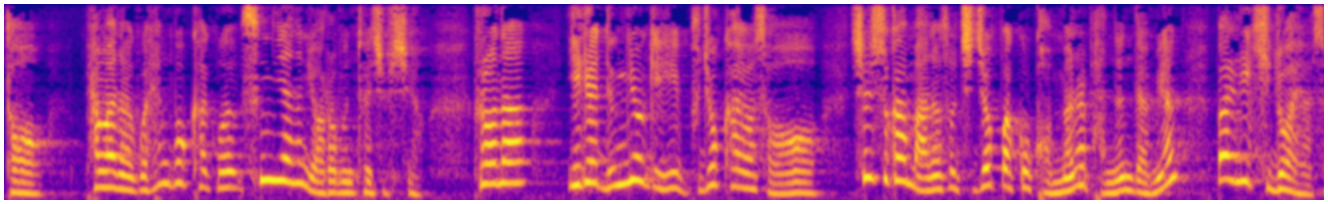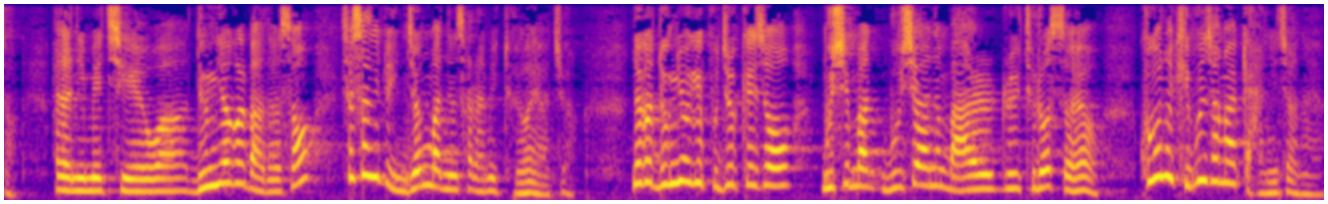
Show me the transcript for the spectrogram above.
더 평안하고 행복하고 승리하는 여러분 되십시오. 그러나 일의 능력이 부족하여서 실수가 많아서 지적받고 권면을 받는다면 빨리 기도하여서 하나님의 지혜와 능력을 받아서 세상에도 인정받는 사람이 되어야죠. 내가 능력이 부족해서 무시만, 무시하는 말을 들었어요. 그거는 기분 상할 게 아니잖아요.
